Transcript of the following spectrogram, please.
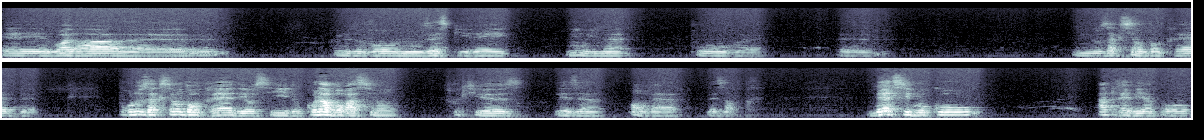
Et voilà que nous devons nous inspirer, nous humains, pour nos actions d'entraide pour nos actions d'entraide et aussi de collaboration fructueuses les uns envers les autres. Merci beaucoup. À très bientôt.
